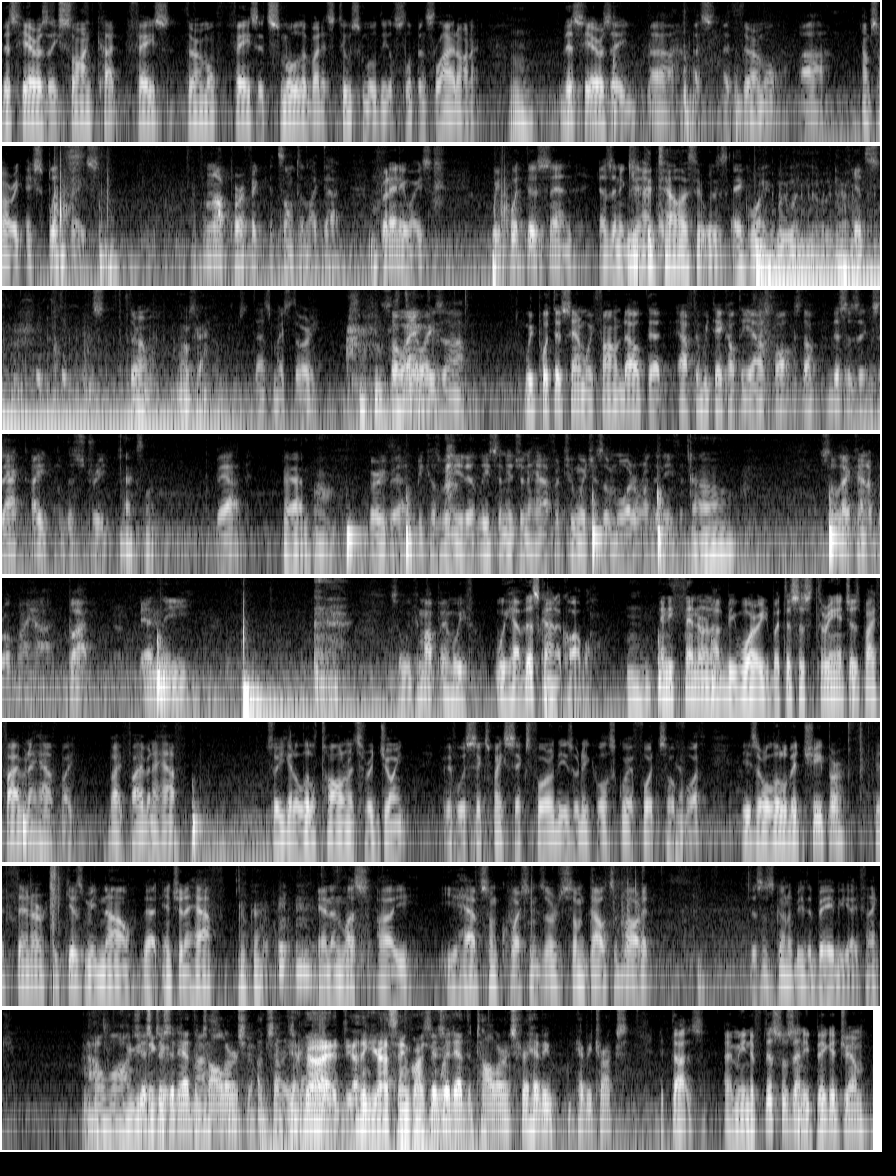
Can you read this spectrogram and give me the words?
This here is a sawn cut face, thermal face. It's smoother, but it's too smooth. You'll slip and slide on it. This here is a, uh, a s- a thermal, uh, I'm sorry, a split face. If I'm not perfect, it's something like that. But anyways, we put this in as an example. You could tell us it was egg white. We wouldn't know the difference. It's, it's thermal. Okay. That's my story. So anyways, uh, we put this in, we found out that after we take out the asphalt and stuff, this is exact height of the street. Excellent. Bad, Bad. very bad, because we need at least an inch and a half or two inches of mortar underneath it. Oh. So that kind of broke my heart. But in the, so we come up and we've, we have this kind of cobble. Any thinner and I'd be worried, but this is three inches by five and a half by, by five and a half. So you get a little tolerance for a joint. If it was six by six, four of these would equal a square foot and so Yeah. forth. These are a little bit cheaper, they're thinner. It gives me now that inch and a half. Okay. And unless uh, you have some questions or some doubts about it, this is going to be the baby, I think. How long do you Just, think does it have the lasts? tolerance, I'm sorry, Yeah, Scott. go ahead. I think you're asking the same question. Does it have the tolerance for heavy, heavy trucks? It does. I mean, if this was any bigger, Jim,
